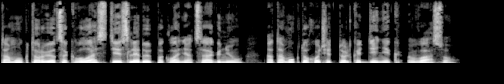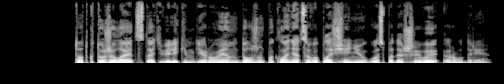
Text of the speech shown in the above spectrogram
Тому, кто рвется к власти, следует поклоняться огню, а тому, кто хочет только денег, Васу. Тот, кто желает стать великим героем, должен поклоняться воплощению Господа Шивы Рудре.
